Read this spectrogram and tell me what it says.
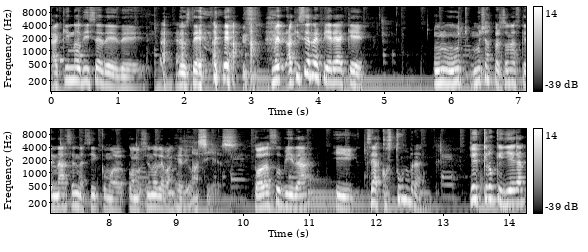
aquí no dice de, de, usted. aquí se refiere a que muchas personas que nacen así como conociendo el Evangelio. Así es. Toda su vida y se acostumbran. Yo creo que llegan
